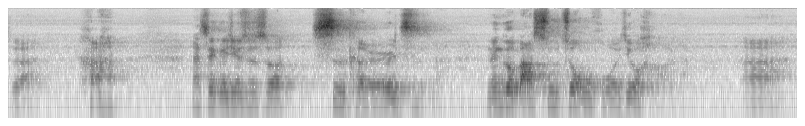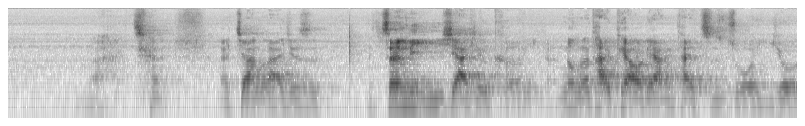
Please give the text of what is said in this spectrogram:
是吧？那这个就是说适可而止啊，能够把树种活就好了，啊，啊，这将来就是整理一下就可以了。弄得太漂亮、太执着，以后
